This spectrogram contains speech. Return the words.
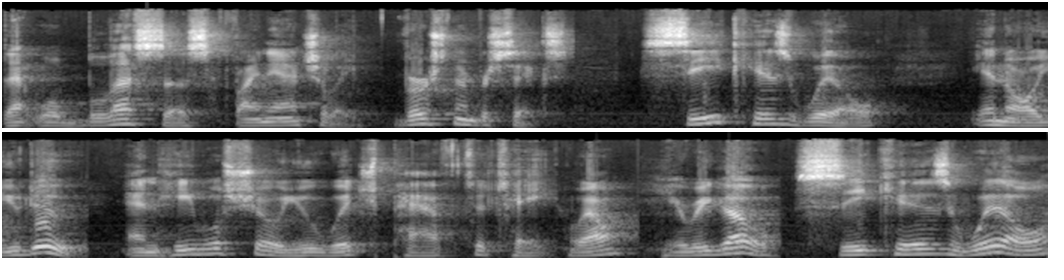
that will bless us financially. Verse number six Seek His will in all you do and he will show you which path to take. Well, here we go. Seek his will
